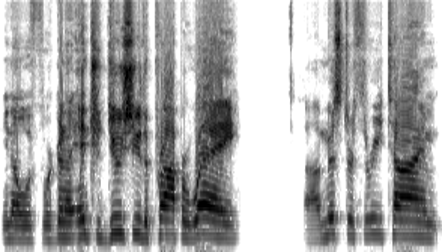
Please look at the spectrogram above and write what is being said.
You know, if we're going to introduce you the proper way, uh, Mr. Three Time,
